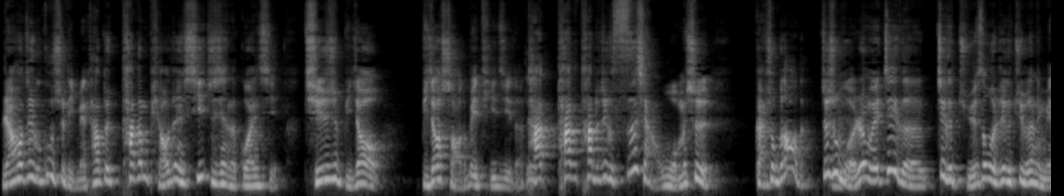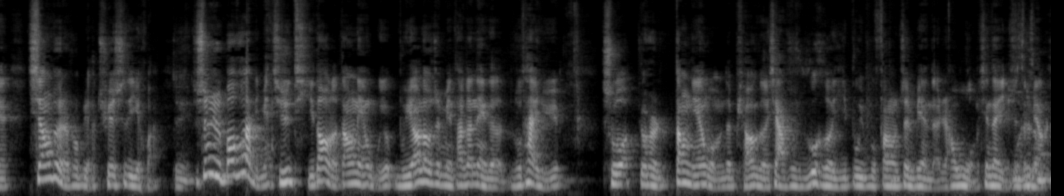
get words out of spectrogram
然后这个故事里面，他对他跟朴正熙之间的关系其实是比较比较少的被提及的。他他他的这个思想，我们是感受不到的。这是我认为这个这个角色或者这个剧本里面相对来说比较缺失的一环。对甚至包括它里面其实提到了当年五五幺六这面，他跟那个卢泰愚说，就是当年我们的朴阁下是如何一步一步发动政变的，然后我们现在也是怎么样？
